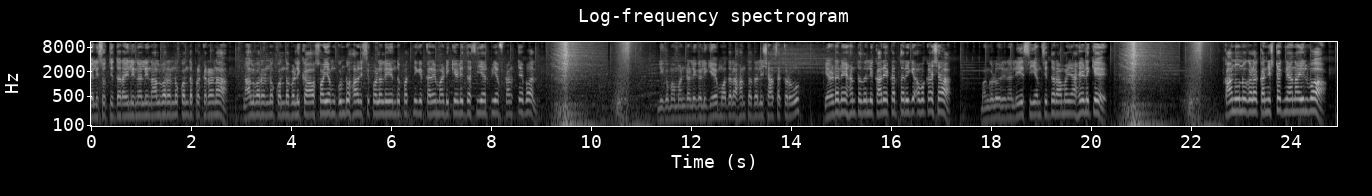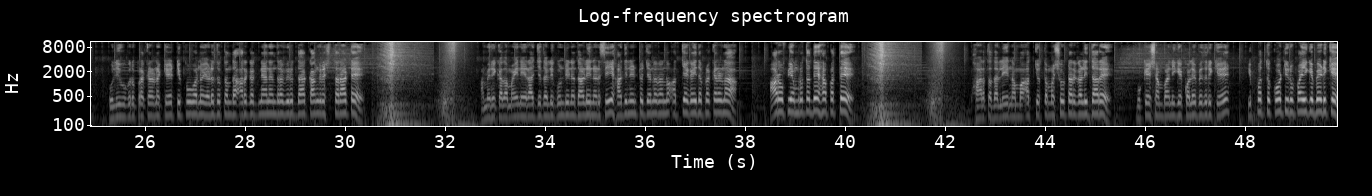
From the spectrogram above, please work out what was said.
ಚಲಿಸುತ್ತಿದ್ದ ರೈಲಿನಲ್ಲಿ ನಾಲ್ವರನ್ನು ಕೊಂದ ಪ್ರಕರಣ. ನಾಲ್ವರನ್ನು ಕೊಂದ ಬಳಿಕ ಸ್ವಯಂ ಗುಂಡು ಹಾರಿಸಿಕೊಳ್ಳಲಿ ಎಂದು ಪತ್ನಿಗೆ ಕರೆ ಮಾಡಿ ಕೇಳಿದ್ದ ಸಿಆರ್ಪಿಎಫ್ ಕಾನ್ಸ್ಟೇಬಲ್. ನಿಗಮ ಮಂಡಳಿಗಳಿಗೆ ಮೊದಲ ಹಂತದಲ್ಲಿ ಶಾಸಕರು, ಎರಡನೇ ಹಂತದಲ್ಲಿ ಕಾರ್ಯಕರ್ತರಿಗೆ ಅವಕಾಶ. ಮಂಗಳೂರಿನಲ್ಲಿ ಸಿಎಂ ಸಿದ್ದರಾಮಯ್ಯ ಹೇಳಿಕೆ. ಕಾನೂನುಗಳ ಕನಿಷ್ಠ ಜ್ಞಾನ ಇಲ್ವಾ? ಹುಲಿ ಉಗುರು ಪ್ರಕರಣಕ್ಕೆ ಟಿಪ್ಪುವನ್ನು ಎಳೆದು ತಂದ ಅರ್ಘ ಜ್ಞಾನೇಂದ್ರ ವಿರುದ್ಧ ಕಾಂಗ್ರೆಸ್ ತರಾಟೆ. ಅಮೆರಿಕದ ಮೈನೆ ರಾಜ್ಯದಲ್ಲಿ ಗುಂಡಿನ ದಾಳಿ ನಡೆಸಿ ಹದಿನೆಂಟು ಜನರನ್ನು ಹತ್ಯೆಗೈದ ಪ್ರಕರಣ. ಆರೋಪಿಯ ಮೃತದೇಹ ಪತ್ತೆ. ಭಾರತದಲ್ಲಿ ನಮ್ಮ ಅತ್ಯುತ್ತಮ ಶೂಟರ್ಗಳಿದ್ದಾರೆ. ಮುಖೇಶ್ ಅಂಬಾನಿಗೆ ಕೊಲೆ ಬೆದರಿಕೆ, ಇಪ್ಪತ್ತು ಕೋಟಿ ರೂಪಾಯಿಗೆ ಬೇಡಿಕೆ.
